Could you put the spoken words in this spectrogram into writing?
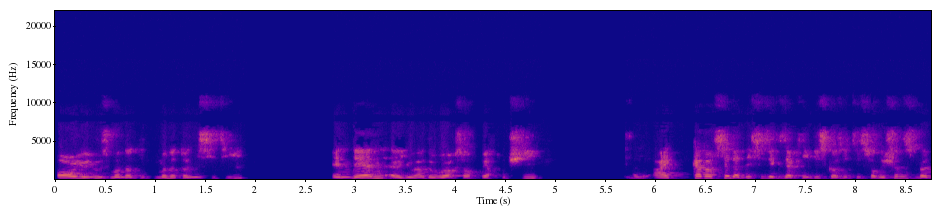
or you use monotonicity and then uh, you have the works of Bertucci. I cannot say that this is exactly viscosity solutions, but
